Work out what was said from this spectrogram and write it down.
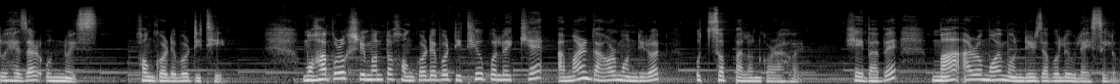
দুহেজাৰ ঊনৈছ শংকৰদেৱৰ তিথি। মহাপুৰুষ শ্ৰীমন্ত শংকৰদেৱৰ তিথি উপলক্ষে আমাৰ গাঁৱৰ মন্দিৰত উৎসৱ পালন কৰা হয়। সেইবাবে মা আৰু মই মন্দিৰ যাবলৈ ওলাইছিলোঁ।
